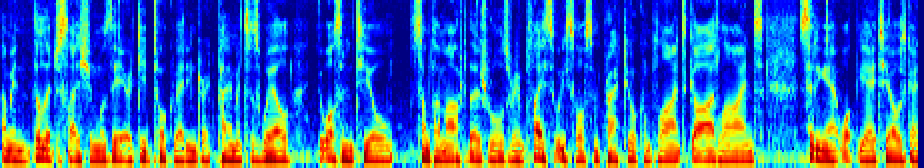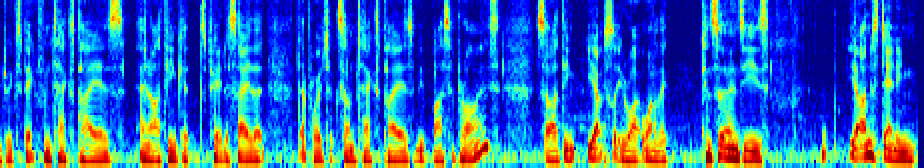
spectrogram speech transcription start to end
I mean, the legislation was there. It did talk about indirect payments as well. It wasn't until sometime after those rules were in place that we saw some practical compliance guidelines setting out what the ATO was going to expect from taxpayers. And I think it's fair to say that that probably took some taxpayers a bit by surprise. So I think you're absolutely right. One of the concerns is know, understanding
